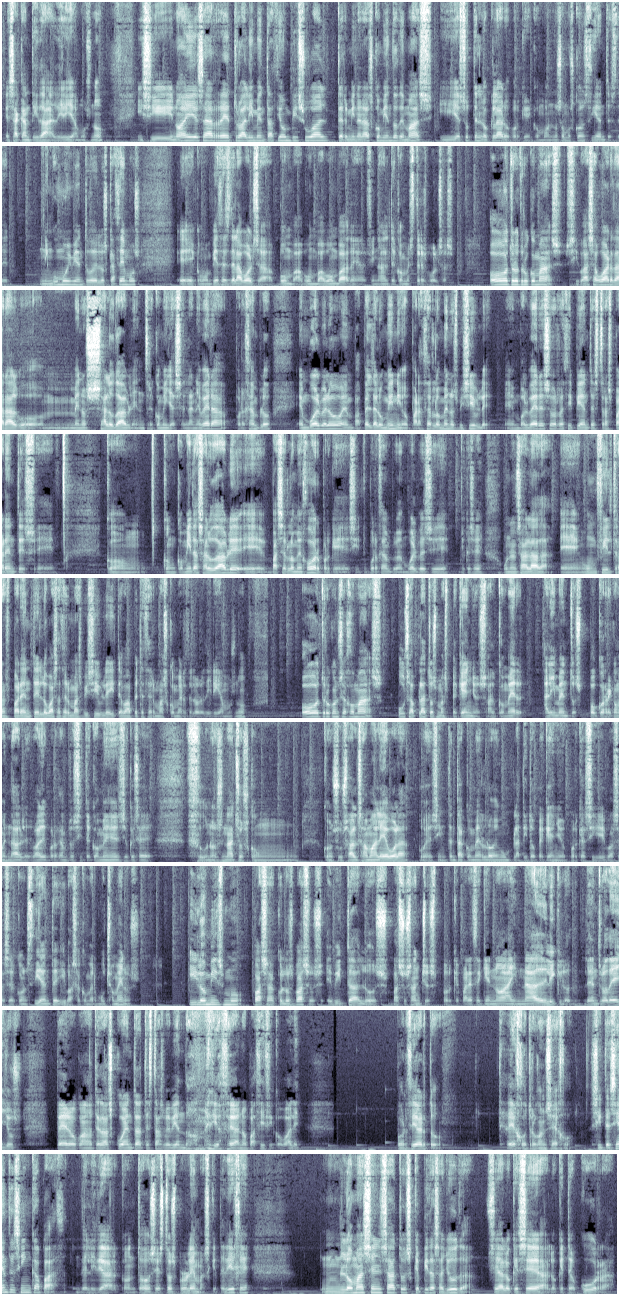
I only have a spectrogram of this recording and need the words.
esa cantidad, diríamos, ¿no? Y si no hay esa retroalimentación visual, terminarás comiendo de más. Y eso tenlo claro, porque como no somos conscientes de ningún movimiento de los que hacemos, eh, como empieces de la bolsa, bomba, bomba, bomba, eh, al final te comes tres bolsas. Otro truco más, si vas a guardar algo menos saludable, entre comillas, en la nevera, por ejemplo, envuélvelo en papel de aluminio para hacerlo menos visible. Envolver esos recipientes transparentes eh, con, comida saludable va a ser lo mejor, porque si tú, por ejemplo, envuelves, yo qué sé, una ensalada en un film transparente, lo vas a hacer más visible y te va a apetecer más comértelo, diríamos, ¿no? Otro consejo más, usa platos más pequeños al comer alimentos poco recomendables, ¿vale? Por ejemplo, si te comes, yo qué sé, unos nachos con, con su salsa malévola, pues intenta comerlo en un platito pequeño, porque así vas a ser consciente y vas a comer mucho menos. Y lo mismo pasa con los vasos, evita los vasos anchos, porque parece que no hay nada de líquido dentro de ellos, pero cuando te das cuenta te estás bebiendo medio océano Pacífico, ¿vale? Por cierto, te dejo otro consejo. Si te sientes incapaz de lidiar con todos estos problemas que te dije, mm, lo más sensato es que pidas ayuda, sea lo que sea, lo que te ocurra.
